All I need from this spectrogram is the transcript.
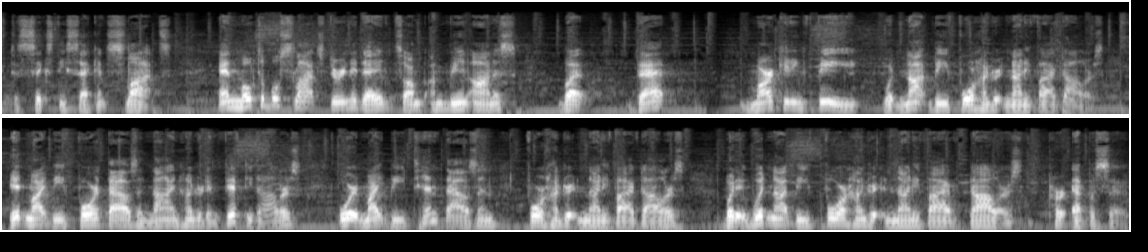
to 60 second slots and multiple slots during the day. So I'm, I'm being honest, but that marketing fee would not be $495. It might be $4,950 or it might be $10,495 but it would not be $495 per episode.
